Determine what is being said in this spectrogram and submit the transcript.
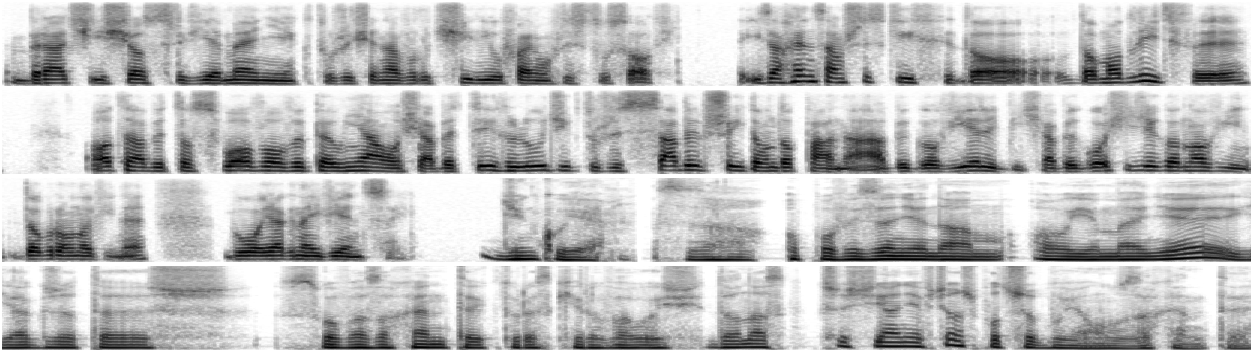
braci i siostry w Jemenie, którzy się nawrócili, ufają Chrystusowi. I zachęcam wszystkich do, do modlitwy o to, aby to słowo wypełniało się, aby tych ludzi, którzy z Saby przyjdą do Pana, aby Go wielbić, aby głosić Jego nowin, dobrą nowinę, było jak najwięcej. Dziękuję za opowiedzenie nam o Jemenie, jakże też słowa zachęty, które skierowałeś do nas. Chrześcijanie wciąż potrzebują zachęty.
